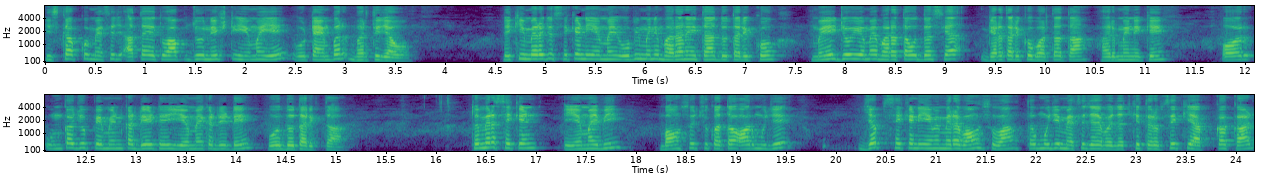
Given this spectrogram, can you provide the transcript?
इसका आपको मैसेज आता है तो आप जो नेक्स्ट ई है, वो टाइम पर भरते जाओ। लेकिन मेरा जो सेकेंड ई वो भी मैंने भरा नहीं था दो तारीख को। मैं जो ई भरा था, वो दस या ग्यारह तारीख को भरता था, हर महीने के। और उनका जो पेमेंट का डेट है ई का डेट है, वो दो तारीख था। तो मेरा सेकेंड ई भी बाउंस हो चुका था, और मुझे जब सेकेंड ई मेरा बाउंस हुआ, तब तो मुझे मैसेज आया बजाज की तरफ़ से कि आपका कार्ड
